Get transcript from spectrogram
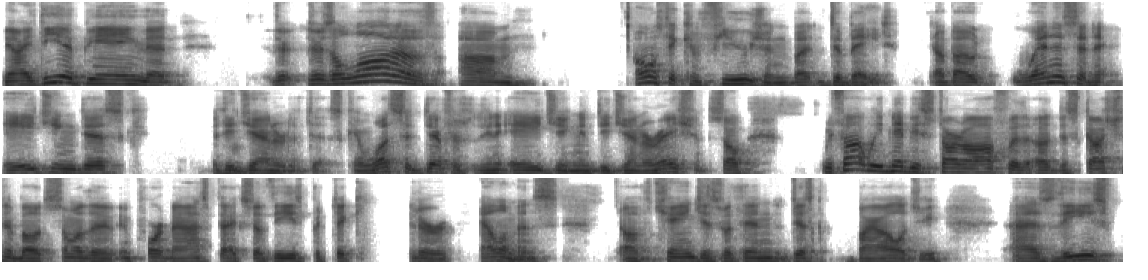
The idea being that there, there's a lot of, um, I won't say confusion, but debate about when is an aging disc a degenerative disc and what's the difference between aging and degeneration. So we thought we'd maybe start off with a discussion about some of the important aspects of these particular elements of changes within disc biology as these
